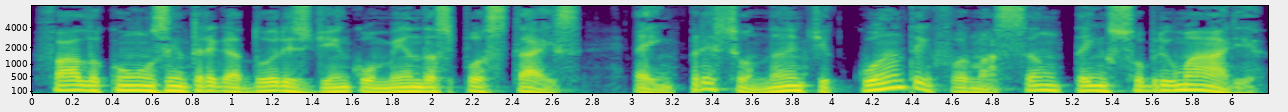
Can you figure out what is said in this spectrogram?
Falo com os entregadores de encomendas postais. É impressionante quanta informação tem sobre uma área.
